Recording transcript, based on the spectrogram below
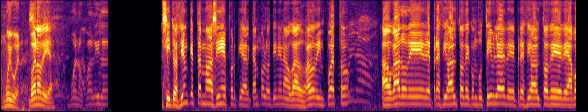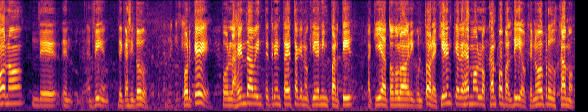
Muy buenas. Buenos días. Bueno, ¿cuál es la La situación que estamos así es porque al campo lo tienen ahogado, ahogado de impuestos, ahogado de, de precios altos de combustibles, de precios altos de, de abonos, de, en, fin, de casi todo. ¿Por qué? Por la Agenda 2030 esta que nos quieren impartir aquí a todos los agricultores. Quieren que dejemos los campos baldíos, que no produzcamos,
